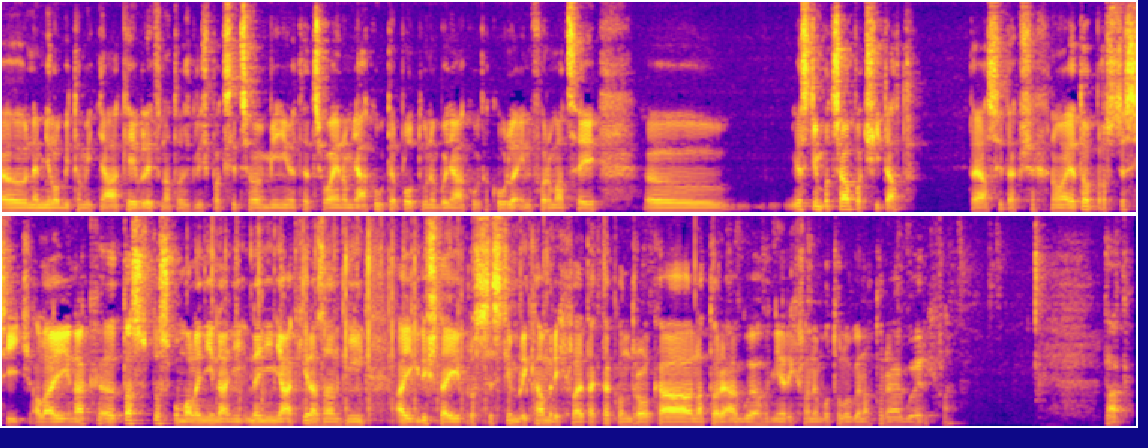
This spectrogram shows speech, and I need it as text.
eh, nemělo by to mít nějaký vliv na to, že když pak si třeba vyměňujete třeba jenom nějakou teplotu nebo nějakou takovouhle informaci, eh, je s tím potřeba počítat. To je asi tak všechno. Je to prostě síť, ale jinak ta, to zpomalení není, není nějaký razantní a i když tady prostě s tím blikám rychle, tak ta kontrolka na to reaguje hodně rychle, nebo to logo na to reaguje rychle. Tak,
